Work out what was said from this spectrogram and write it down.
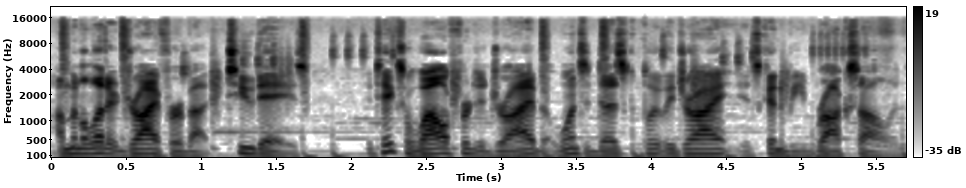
I'm going to let it dry for about two days. It takes a while for it to dry, but once it does completely dry, it's going to be rock solid.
